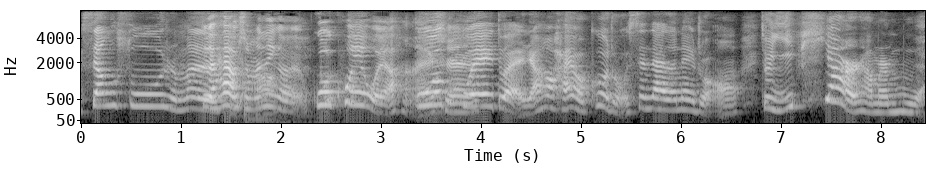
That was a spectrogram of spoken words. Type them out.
香酥什么？对，还有什么那个锅盔，我也很爱吃。锅盔对，然后还有各种现在的那种，就一片儿上面抹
